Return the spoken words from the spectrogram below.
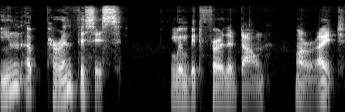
in a parenthesis a little bit further down. All right.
